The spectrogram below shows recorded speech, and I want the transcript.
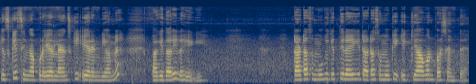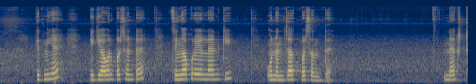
किसकी? सिंगापुर एयरलाइंस की एयर इंडिया में भागीदारी रहेगी। टाटा समूह की कितनी रहेगी? टाटा समूह की इक्यावन परसेंट है। कितनी है? इक्यावन परसेंट है। सिंगापुर एयरलाइन की उनचास परसेंट है। नेक्स्ट।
